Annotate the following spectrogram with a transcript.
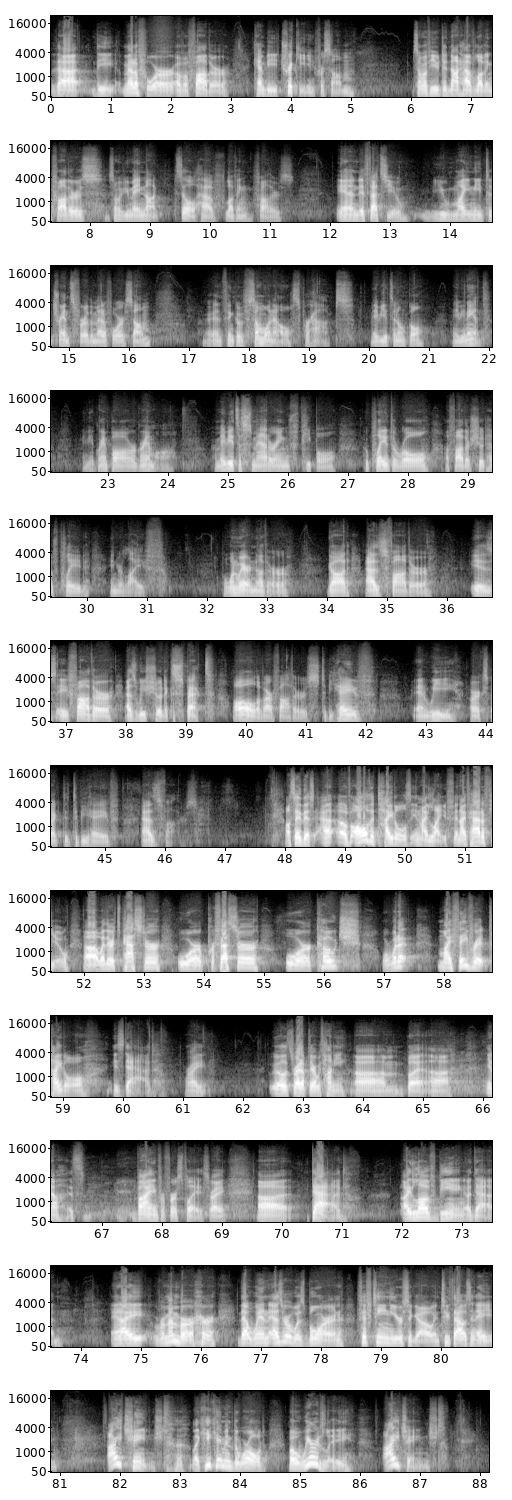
that the metaphor of a father can be tricky for some. Some of you did not have loving fathers. Some of you may not still have loving fathers. And if that's you, you might need to transfer the metaphor some and think of someone else, perhaps. Maybe it's an uncle, maybe an aunt, maybe a grandpa or a grandma. Or maybe it's a smattering of people who played the role a father should have played in your life. But one way or another, God, as Father, is a Father as we should expect all of our fathers to behave, and we are expected to behave as fathers. I'll say this of all the titles in my life, and I've had a few, uh, whether it's pastor or professor or coach or whatever, my favorite title is dad, right? Well, it's right up there with honey, um, but, uh, you know, it's vying for first place, right? Uh, dad. I love being a dad. And I remember that when Ezra was born 15 years ago in 2008, I changed. like he came into the world, but weirdly, I changed.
